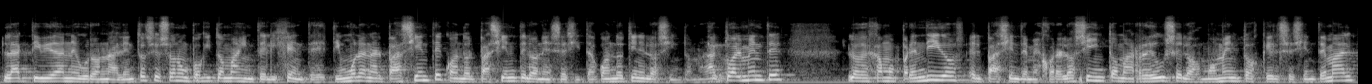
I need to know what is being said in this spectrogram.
la actividad neuronal. Entonces son un poquito más inteligentes, estimulan al paciente cuando el paciente lo necesita, cuando tiene los síntomas. Actualmente los dejamos prendidos, el paciente mejora los síntomas, reduce los momentos que él se siente mal,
